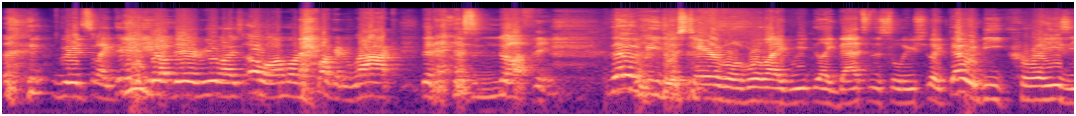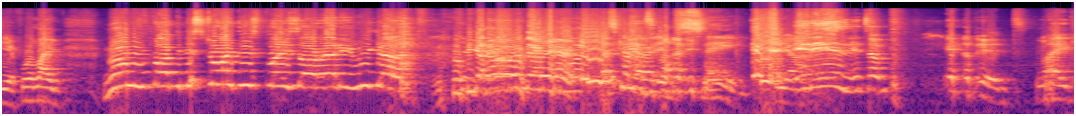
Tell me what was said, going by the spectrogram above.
but it's like they're gonna get up there and realize, oh, I'm on a fucking rock that has nothing. that would be just terrible if we're like we like that's the solution. Like that would be crazy if we're like, man, we fucking destroyed this place already. We gotta we gotta go over there. That's kind of insane. it is. It's a planet. Like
